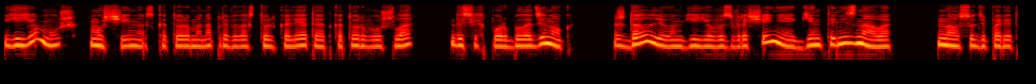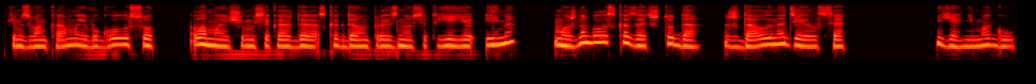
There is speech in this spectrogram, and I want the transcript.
Ее муж, мужчина, с которым она провела столько лет и от которого ушла, до сих пор был одинок. Ждал ли он ее возвращения, Гинта не знала. Но, судя по редким звонкам и его голосу, ломающемуся каждый раз, когда он произносит ее имя, можно было сказать, что да, ждал и надеялся. «Я не могу»,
